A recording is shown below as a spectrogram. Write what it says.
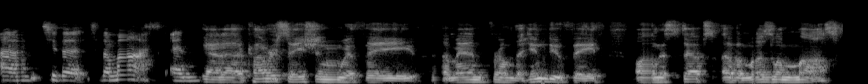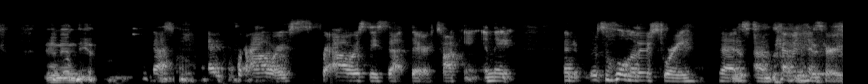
um, to the to the mosque and had a conversation with a, a man from the Hindu faith on the steps of a Muslim mosque in. India. Yeah, and for hours, for hours they sat there talking, and they, and there's a whole other story that yes. um, Kevin has heard,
